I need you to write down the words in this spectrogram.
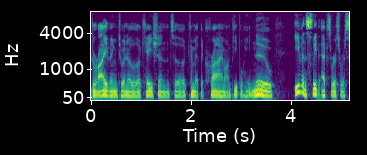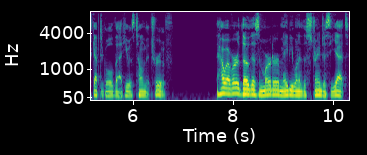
driving to another location to commit the crime on people he knew, even sleep experts were skeptical that he was telling the truth. However, though this murder may be one of the strangest yet,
